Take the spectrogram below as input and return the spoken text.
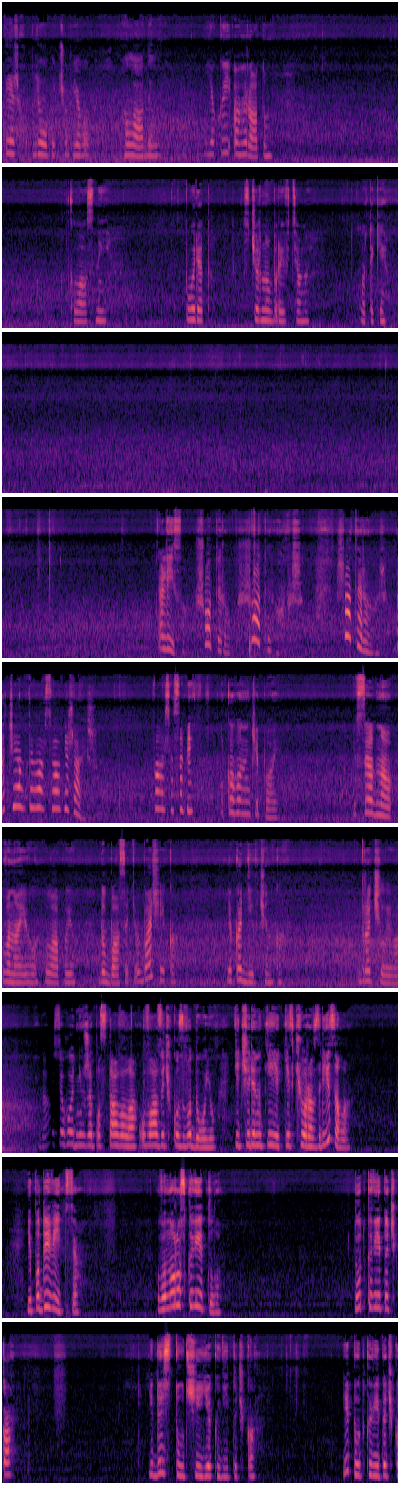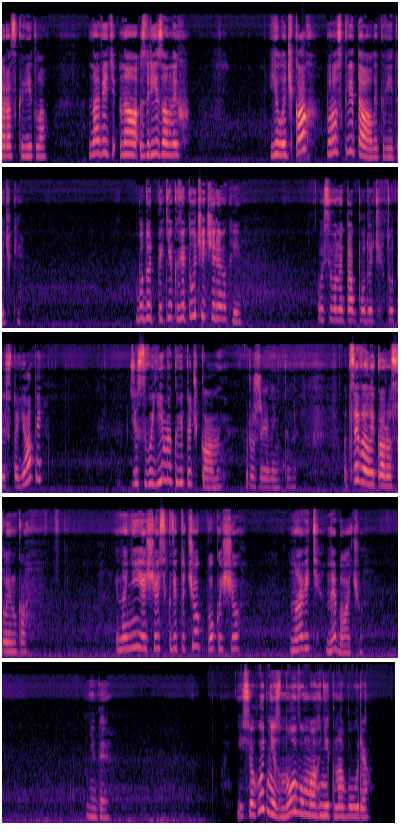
Теж любить, щоб його гладили. Який агратум. Класний. Поряд з чорнобривцями. Котики. Аліса, що ти робиш? Що ти робиш? Що ти робиш? Зачем ти Вася обіжаєш? Вася собі нікого не чіпай. І все одно вона його лапою дубасить. Ви бачите, яка? Яка дівчинка. Драчлива. Сьогодні вже поставила у вазочку з водою ті черенки, які вчора зрізала. І подивіться, воно розквітло. Тут квіточка. І десь тут ще є квіточка. І тут квіточка розквітла. Навіть на зрізаних гілочках порозквітали квіточки. Будуть такі квітучі черенки. Ось вони так будуть тут і стояти зі своїми квіточками рожевенькими. Оце велика рослинка. І на ній я щось квіточок поки що навіть не бачу. Ніде. І сьогодні знову магнітна буря.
